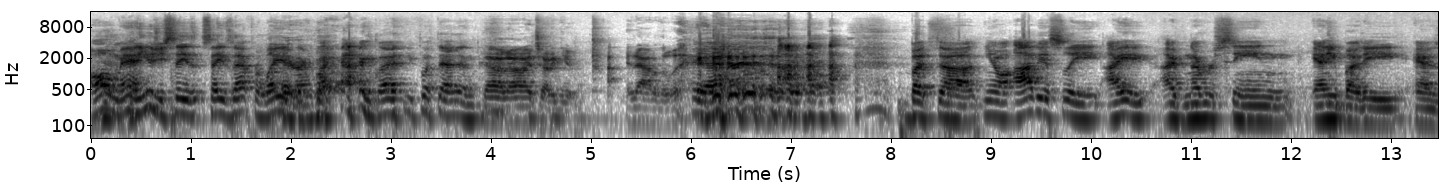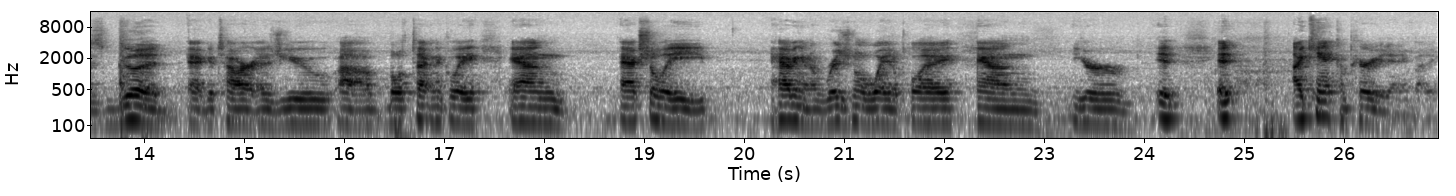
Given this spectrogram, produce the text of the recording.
oh man he usually saves, saves that for later I'm glad, I'm glad you put that in no, no, I try to get it out of the way. but uh, you know, obviously, I I've never seen anybody as good at guitar as you, uh, both technically and actually having an original way to play. And you're it it. I can't compare you to anybody.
